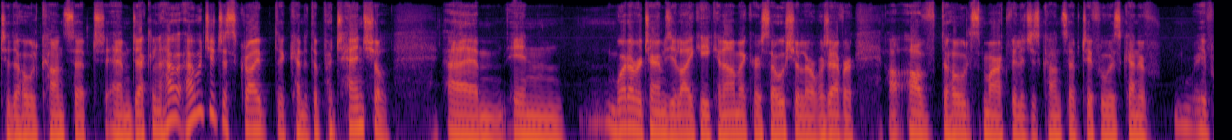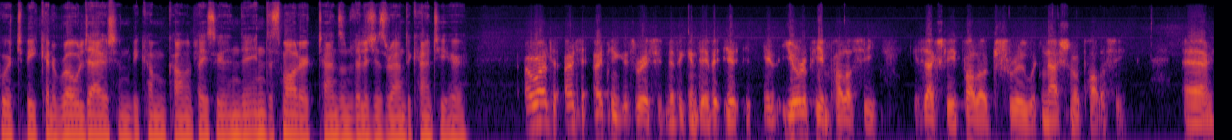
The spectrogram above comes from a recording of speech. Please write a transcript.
to the whole concept, um, Declan, how, how would you describe the kind of the potential um, in whatever terms you like, economic or social or whatever, uh, of the whole smart villages concept, if it was kind of, if it were to be kind of rolled out and become commonplace in the in the smaller towns and villages around the county here? Oh, well, I, th- I think it's very significant if, if, European policy is actually followed through with national policy. Uh,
